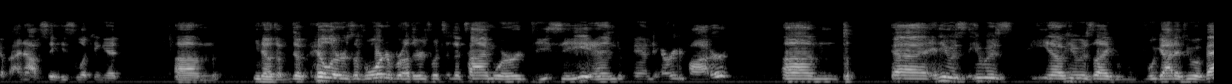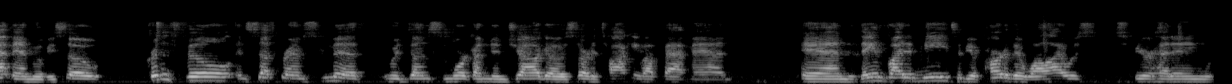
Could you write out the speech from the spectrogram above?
And obviously, he's looking at, um, you know, the, the pillars of Warner Brothers, which at the time were DC and and Harry Potter. Um, uh, and he was he was you know he was like, "We got to do a Batman movie." So Chris and Phil and Seth Grahame-Smith, who had done some work on Ninjago, started talking about Batman, and they invited me to be a part of it while I was spearheading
